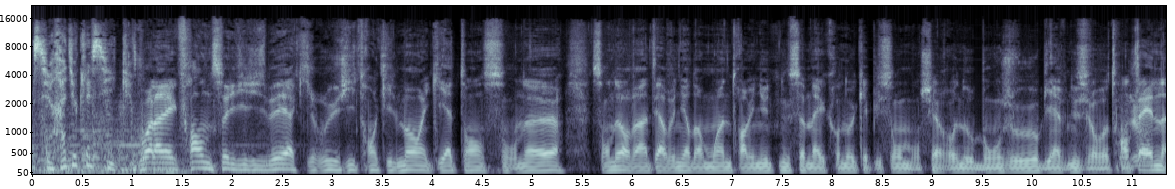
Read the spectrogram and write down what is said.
sur Radio Classique. Voilà avec Franz Olivier Gisbert qui rugit tranquillement et qui attend son heure. Son heure va intervenir dans moins de trois minutes. Nous sommes avec Renaud Capuçon. Mon cher Renaud, bonjour. Bienvenue sur votre antenne.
